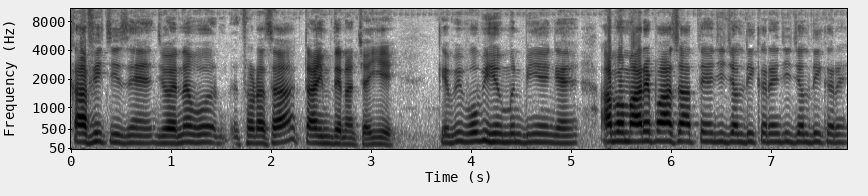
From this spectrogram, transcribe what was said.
काफ़ी चीज़ें जो है ना वो थोड़ा सा टाइम देना चाहिए कि भी वो भी ह्यूमन बीइंग हैं। अब हमारे पास आते हैं, जी जल्दी करें, जी जल्दी करें,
